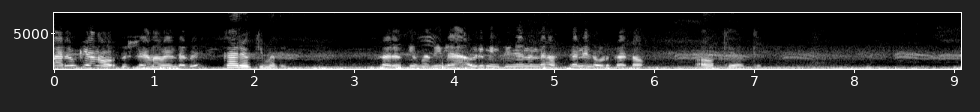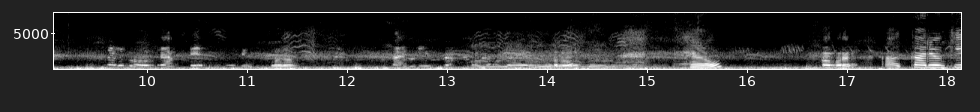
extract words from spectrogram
കരോക്കെയാണോ ഓർക്കസ്ട്രയാണോ വേണ്ടത്? കാരോക്കി മതി. കരോക്കെ മതി അല്ലേ? ഒരു മിനിറ്റ് ഞാൻ എന്റെ ഹസ്ബൻഡിന് കൊടുക്കാം കേട്ടോ. Okay okay. Hello? Karaoke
